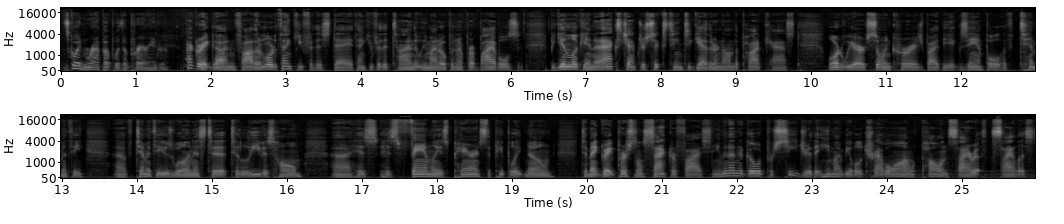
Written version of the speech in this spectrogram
Let's go ahead and wrap up with a prayer, Andrew. Our great God and Father, Lord, thank you for this day. Thank you for the time that we might open up our Bibles and begin looking at Acts chapter 16 together and on the podcast. Lord, we are so encouraged by the example of Timothy, of Timothy's willingness to, to leave his home, uh, his, his family, his parents, the people he'd known, to make great personal sacrifice and even undergo a procedure that he might be able to travel on with Paul and Silas,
